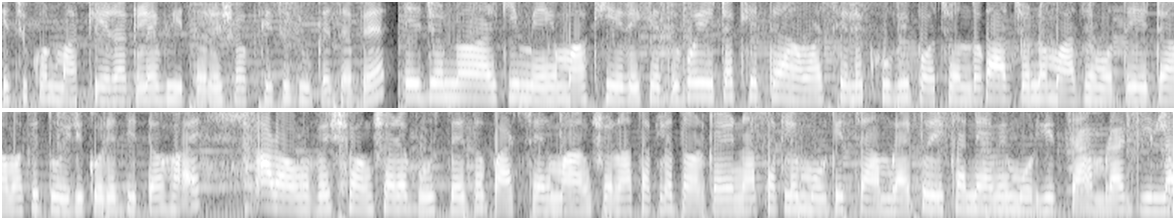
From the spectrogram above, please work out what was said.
কিছুক্ষণ মাখিয়ে রাখলে ভিতরে সবকিছু ঢুকে যাবে। এই জন্য আর কি মেয়ে মাখিয়ে রেখে দেবো এটা খেতে আমার ছেলে খুবই পছন্দ তার জন্য মাঝে মধ্যে এটা আমাকে তৈরি করে দিতে হয়। আর অভাবের সংসারে বুঝতেই তো পারছেন মাংস না থাকলে তরকারি না থাকলে মুরগির চামড়ায় তো এখানে আমি মুরগির চামড়া গিলা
